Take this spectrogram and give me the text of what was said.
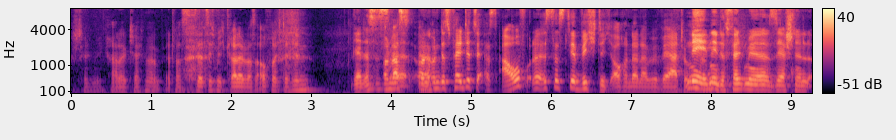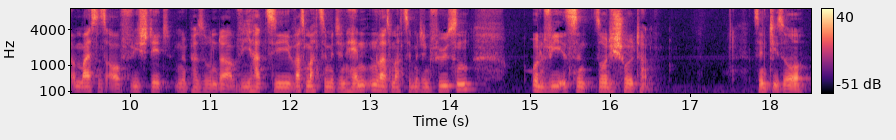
stelle ich mich gerade gleich mal etwas, setze ich mich gerade etwas aufrechter hin. Ja, das ist. Und was, äh, und, und das fällt dir zuerst auf oder ist das dir wichtig auch in deiner Bewertung? Nee, nee, das fällt mir sehr schnell meistens auf. Wie steht eine Person da? Wie hat sie, was macht sie mit den Händen, was macht sie mit den Füßen und wie ist, sind so die Schultern? Sind die so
